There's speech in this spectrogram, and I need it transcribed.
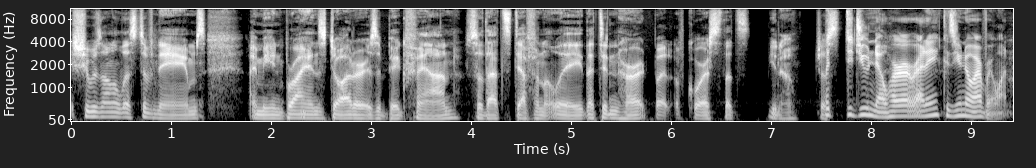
she was on a list of names. I mean, Brian's daughter is a big fan, so that's definitely that didn't hurt. But of course, that's you know just. But did you know her already? Because you know everyone.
